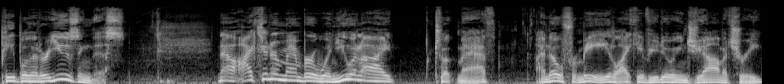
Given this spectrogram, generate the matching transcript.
people that are using this. Now I can remember when you and I took math. I know for me, like if you're doing geometry,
